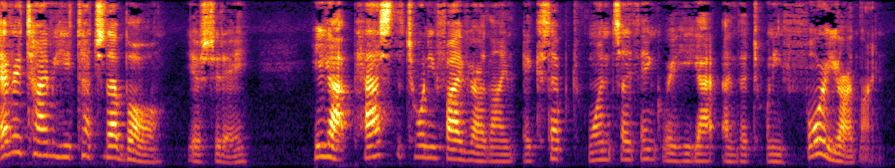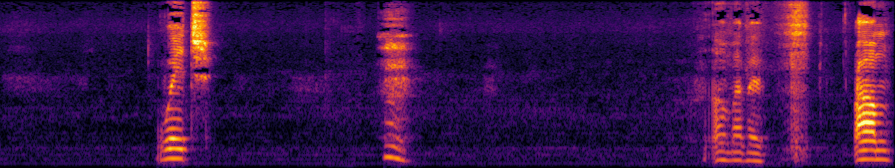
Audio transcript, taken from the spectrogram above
every time he touched that ball yesterday, he got past the 25-yard line except once I think where he got on the 24-yard line. Which Oh my bad. Um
